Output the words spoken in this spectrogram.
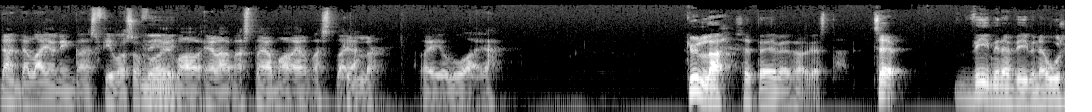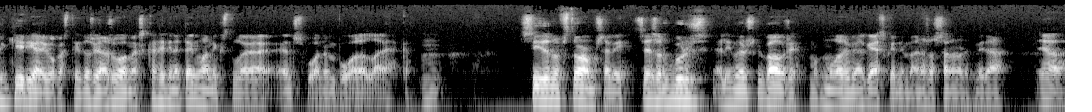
Dandelionin kanssa filosofoivaa niin. elämästä ja maailmasta Kyllä. ja ei ole luoja. Kyllä, se TV-sarjasta. Se viimeinen viimeinen uusi kirja julkaistiin tosiaan suomeksi. Käsitin, että englanniksi tulee ensi vuoden puolella ehkä. Mm. Season of Storms, eli Season Burs, eli myrskykausi, mutta mulla on se vielä kesken, niin mä en osaa sanoa nyt mitään. Joo.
